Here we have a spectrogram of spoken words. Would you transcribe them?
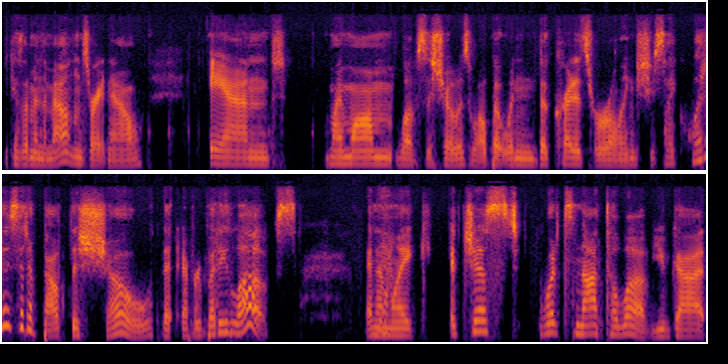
because I'm in the mountains right now. And my mom loves the show as well. But when the credits were rolling, she's like, What is it about this show that everybody loves? And I'm like, It just, what's not to love? You've got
